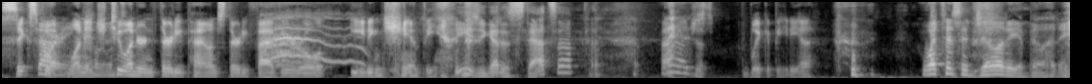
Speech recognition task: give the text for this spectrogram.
Six Sorry, foot, one inch, 230 pounds, 35 year old eating champion. Jeez, you got his stats up? Uh, just Wikipedia. What's his agility ability?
